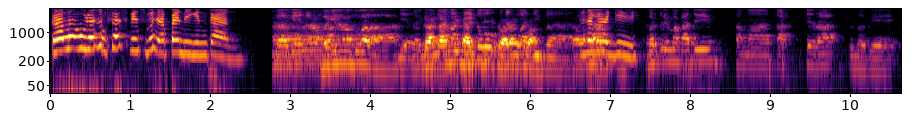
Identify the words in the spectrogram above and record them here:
Kalau udah sukses Finboys apa yang diinginkan? bagian orang tua Bagian orang tua lah. Berangkat Masih haji itu gitu orang tua. kewajiban. Terus apa lagi? berterima kasih sama Kak Sera sebagai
